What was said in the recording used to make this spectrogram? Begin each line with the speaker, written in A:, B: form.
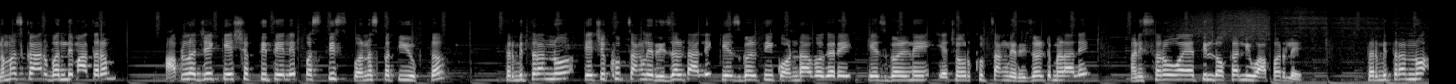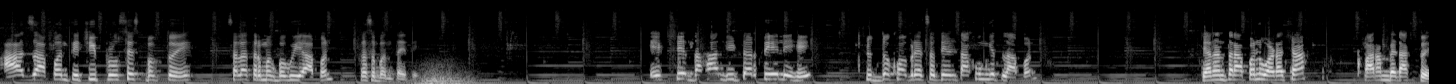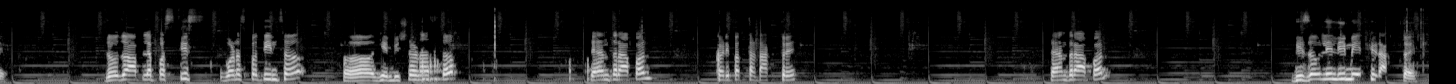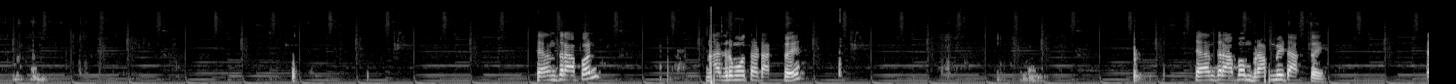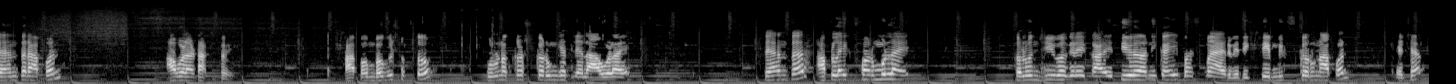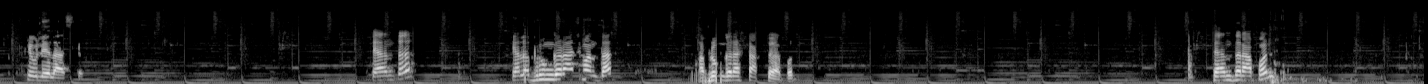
A: नमस्कार वंदे मातरम. आपलं जे केस शक्ती तेल आहे पस्तीस वनस्पतीयुक्त तर मित्रांनो त्याचे खूप चांगले रिझल्ट आले. केस गळती कोंडा वगैरे केस गळणे याच्यावर खूप चांगले रिझल्ट मिळाले आणि सर्व वयातील लोकांनी वापरले. तर मित्रांनो आज आपण त्याची प्रोसेस बघतोय. चला तर मग बघूया आपण कसं बनता येते एकशे दहा लिटर तेल हे. शुद्ध खोबऱ्याचं तेल टाकून घेतलं आपण. त्यानंतर आपण वडाच्या पारंब्या टाकतोय. जवळजवळ आपल्या पस्तीस वनस्पतींचं हे मिश्रण असतं त्यानंतर आपण कढीपत्ता टाकतोय. त्यानंतर आपण भिजवलेली मेथी टाकतोय. त्यानंतर आपण नागरमोथा टाकतोय. त्यानंतर आपण ब्राह्मी टाकतोय. त्यानंतर आपण आवळा टाकतोय. आपण बघू शकतो पूर्ण क्रश करून घेतलेला आवळा आहे. त्यानंतर आपला एक फॉर्म्युला आहे. कलोंजी वगैरे काळे तीळ आणि काही भस्म आयुर्वेदिक ते मिक्स करून आपण याच्यात ठेवलेलं असतं. त्यानंतर त्याला भृंगराज म्हणतात. हा भृंगराज टाकतोय आपण. त्यानंतर आपण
